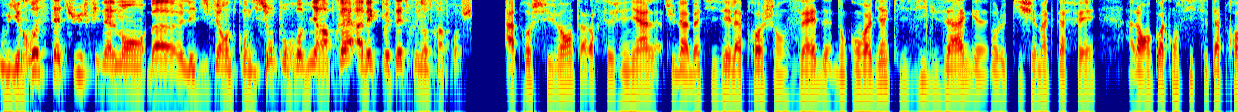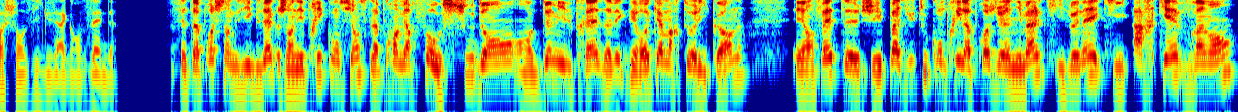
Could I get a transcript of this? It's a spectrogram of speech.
où il restatue finalement bah, les différentes conditions pour revenir après avec peut-être une autre approche. Approche suivante, alors c'est génial, tu l'as baptisé l'approche en Z, donc on voit bien qu'il zigzague dans le petit schéma que tu as fait. Alors en quoi consiste cette approche en zigzag, en Z? Cette approche en zigzag, j'en ai pris conscience la première fois au Soudan en 2013 avec des requins marteaux à licorne. Et en fait, j'ai pas du tout compris l'approche de l'animal qui venait et qui arquait vraiment.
